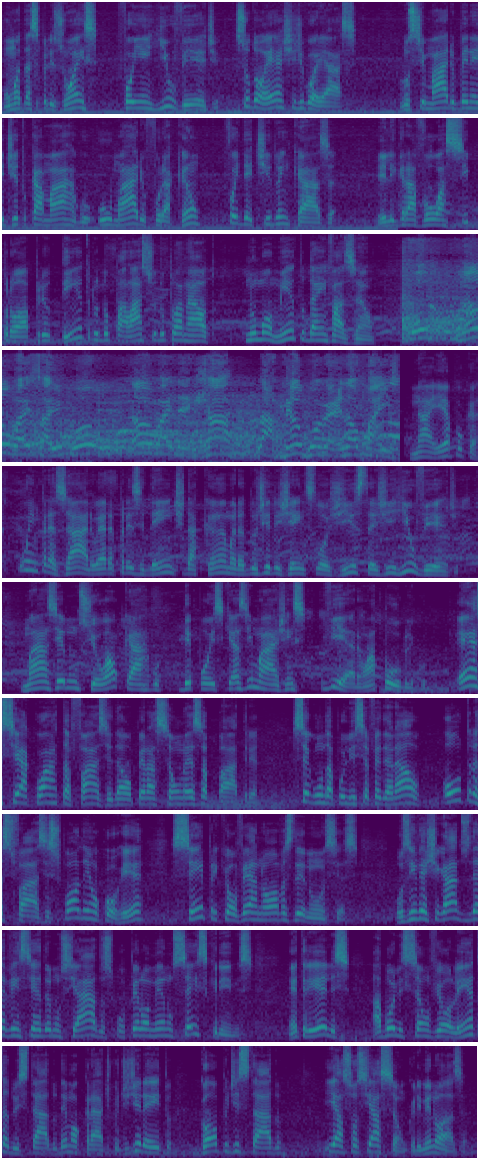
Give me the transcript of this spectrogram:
Uma das prisões foi em Rio Verde, sudoeste de Goiás. Lucimário Benedito Camargo, o Mário Furacão, foi detido em casa. Ele gravou a si próprio dentro do Palácio do Planalto, no momento da invasão. O povo não vai sair, o povo não vai deixar ladrão governar o país. Na época, o empresário era presidente da Câmara dos Dirigentes Logistas de Rio Verde, mas renunciou ao cargo depois que as imagens vieram a público. Essa é a quarta fase da Operação Lesa Pátria. Segundo a Polícia Federal, outras fases podem ocorrer sempre que houver novas denúncias. Os investigados devem ser denunciados por pelo menos seis crimes. Entre eles, abolição violenta do Estado Democrático de Direito, golpe de Estado e associação criminosa.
